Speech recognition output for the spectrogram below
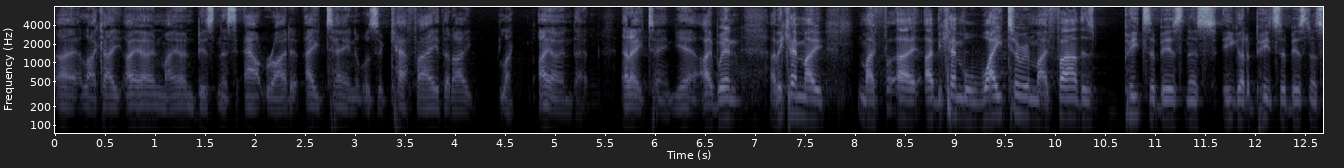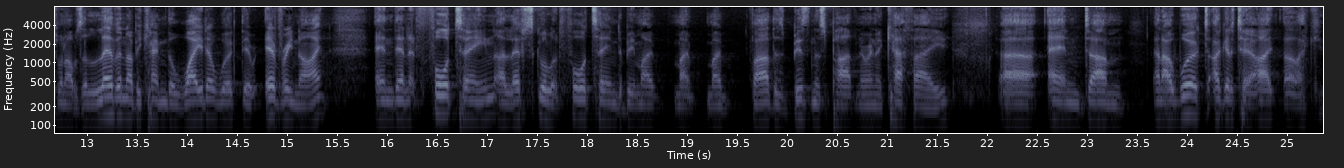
Like I, I owned my own business outright at 18. It was a cafe that I like. I owned that at 18. Yeah, I went. I became my my. I, I became a waiter in my father's pizza business. He got a pizza business when I was 11. I became the waiter. Worked there every night. And then at 14, I left school at 14 to be my my, my father's business partner in a cafe. Uh, and um, and I worked. I got to tell you, I, I like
